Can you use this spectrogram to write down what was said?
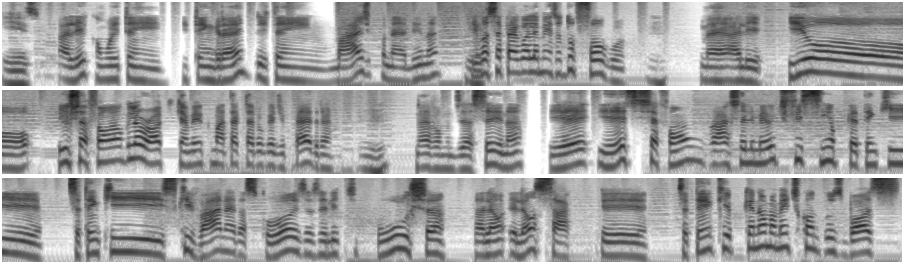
Isso. Ali, como item, item grande, item mágico, né? Ali, né? E Isso. você pega o elemento do fogo, Uhum. né? Ali. E o. E o chefão é o Glerock, que é meio que uma tartaruga de pedra, Uhum. Né? Vamos dizer assim, né? E, é- e esse chefão, eu acho ele meio dificinho, porque tem que. Você tem que esquivar, né, das coisas, ele te puxa. Ele é um, ele é um saco. Porque você tem que. Porque normalmente quando os boss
